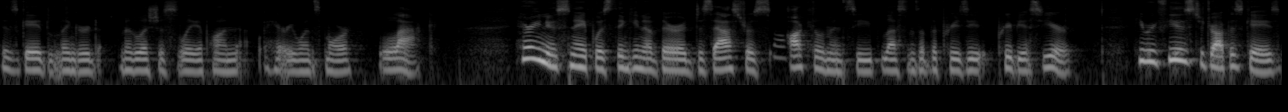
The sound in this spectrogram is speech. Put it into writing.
his gaze lingered maliciously upon Harry once more, lack. Harry knew Snape was thinking of their disastrous occlumency lessons of the pre- previous year. He refused to drop his gaze,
